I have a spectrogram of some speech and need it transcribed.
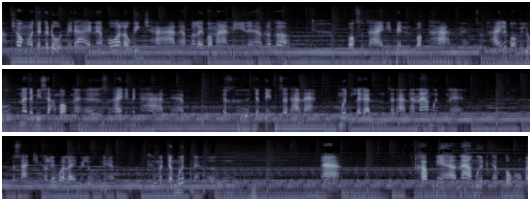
3 ช่องเราจะกระโดดไม่ได้นะเพราะว่าเราวิ่งช้านะครับอะไรประมาณนี้นะครับ แล้วก็ บล็อกสุดท้ายนี่เป็นบล็อกฐานนะสุดท้ายหรือเปล่าไม่รู้น่าจะมี3บล็อกนะเออสุดท้ายนี่เป็นฐานนะครับ ก็คือจะติดสถานะมืดล้วกันสถานะหน้ามืดนะภาษาอังกฤษเขาเรียกว่าอะไรไม่รู้นะครับคือมันจะมืดนะเอออ่า ครับเนี่ยฮะหน้ามืดครับตกลงไป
